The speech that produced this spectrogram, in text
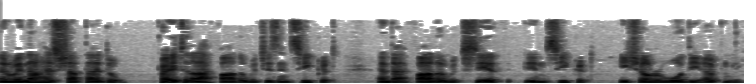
and when thou hast shut thy door, pray to thy Father which is in secret, and thy Father which seeth in secret, he shall reward thee openly.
